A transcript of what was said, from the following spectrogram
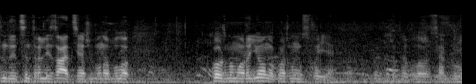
це децентралізація, щоб воно було кожному району, кожному своє. Щоб не було всякої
